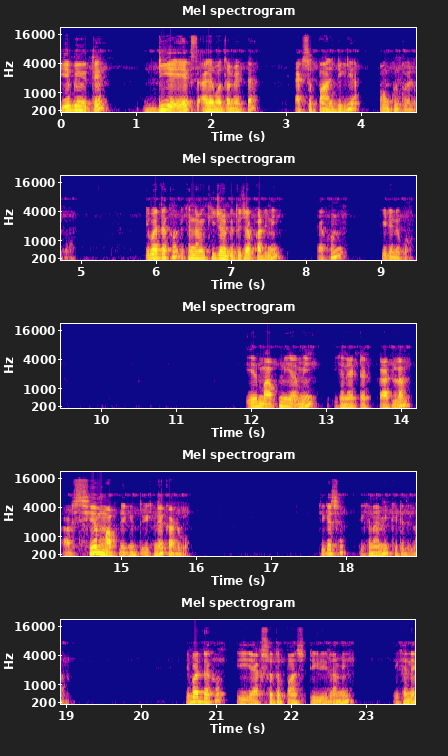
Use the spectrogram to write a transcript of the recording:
এ বিন্দুতে ডিএ এক্স আগের মতো আমি একটা একশো পাঁচ ডিগ্রি অঙ্কন করে নেব। এবার দেখো, এখানে আমি কী জন্য বৃত্তচাপ কাটিনি? এখন কেটে নেব। এর মাপ নিয়ে আমি এখানে একটা কাটলাম, আর সেম মাপ নিয়ে কিন্তু এখানে কাটবো। ঠিক আছে? এখানে আমি কেটে দিলাম। এবার দেখো, এই একশত পাঁচ ডিগ্রির আমি এখানে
